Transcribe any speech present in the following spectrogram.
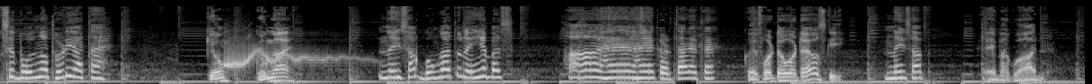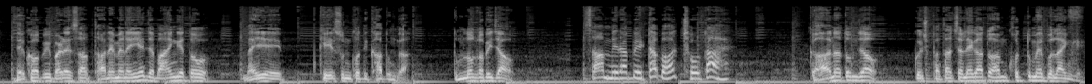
उसे बोलना थोड़ी आता है। क्यों? गूँगा है? नहीं साहब गूँगा तो नहीं है बस। हाँ है है करता रहता है। कोई फ़ोटो वोटो है उसकी? नहीं साहब। हे भगवान देखो अभी बड़े साहब थाने में नहीं है जब आएँगे तो मैं ये केस उनको दिखा दूँगा। तुम लोग अभी जाओ। साहब मेरा बेटा बहुत छोटा है। कहा ना तुम जाओ। कुछ पता चलेगा तो हम खुद तुम्हें बुलाएँगे।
